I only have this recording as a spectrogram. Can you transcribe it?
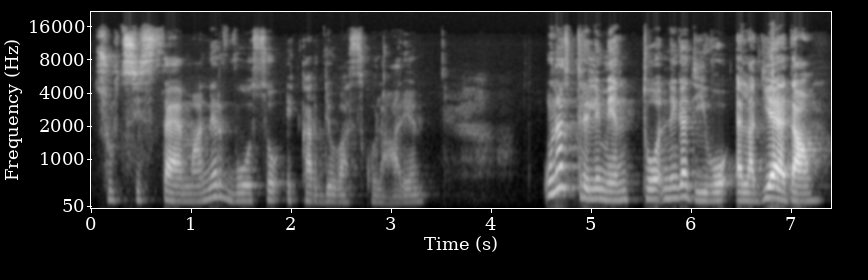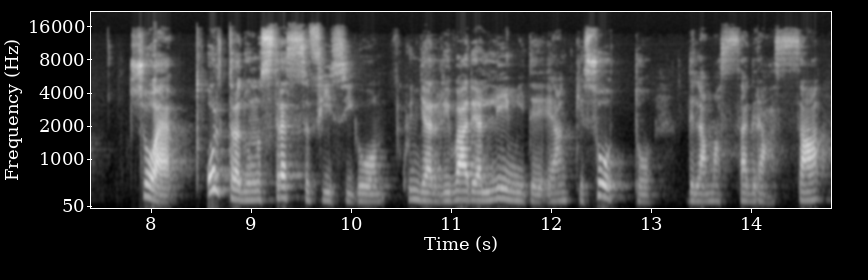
sul sistema nervoso e cardiovascolare. Un altro elemento negativo è la dieta, cioè Oltre ad uno stress fisico, quindi arrivare al limite e anche sotto della massa grassa,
